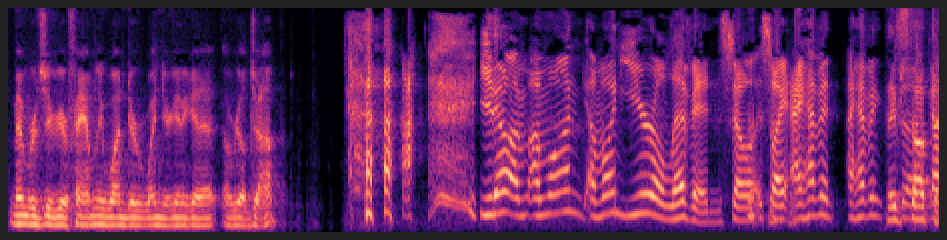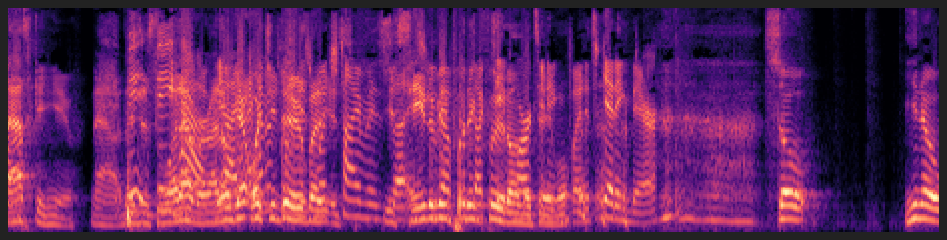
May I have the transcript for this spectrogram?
members of your family wonder when you're going to get a, a real job? you know, I'm I'm on I'm on year eleven, so so I, I haven't I haven't. They've uh, stopped asking you now. They, they just they whatever. Have, I don't get I, what you do, but much time as, you uh, seem to be putting food on the table. but it's getting there. so, you know,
